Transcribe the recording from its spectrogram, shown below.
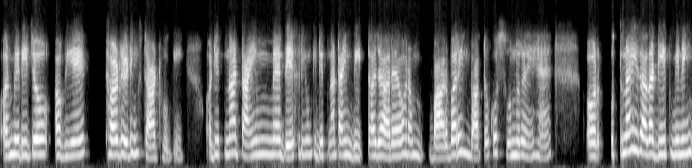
और मेरी जो अब ये थर्ड रीडिंग स्टार्ट होगी और जितना टाइम मैं देख रही हूँ कि जितना टाइम बीतता जा रहा है और हम बार बार इन बातों को सुन रहे हैं और उतना ही ज़्यादा डीप मीनिंग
